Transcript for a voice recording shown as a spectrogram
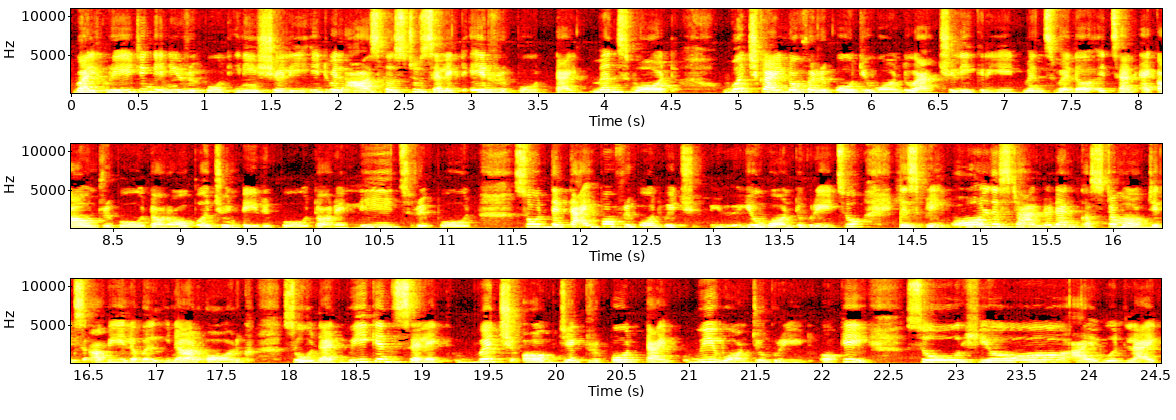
while creating any report initially, it will ask us to select a report type. Means what? Which kind of a report you want to actually create. Means whether it's an account report or opportunity report or a leads report. So the type of report which you, you want to create. So display all the standard and custom objects available in our org so that we can select which object report type we want to create. Okay. So here I would like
